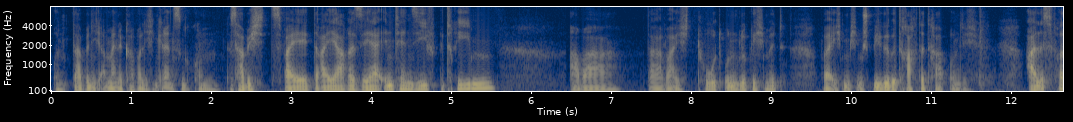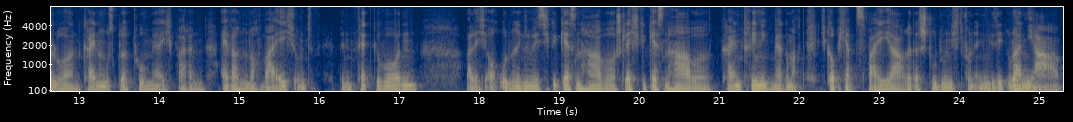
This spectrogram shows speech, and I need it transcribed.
Und da bin ich an meine körperlichen Grenzen gekommen. Das habe ich zwei, drei Jahre sehr intensiv betrieben, aber da war ich totunglücklich mit, weil ich mich im Spiegel betrachtet habe und ich alles verloren, keine Muskulatur mehr. Ich war dann einfach nur noch weich und bin fett geworden weil ich auch unregelmäßig gegessen habe, schlecht gegessen habe, kein Training mehr gemacht. Ich glaube, ich habe zwei Jahre das Studio nicht von innen gesehen oder ein Jahr.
